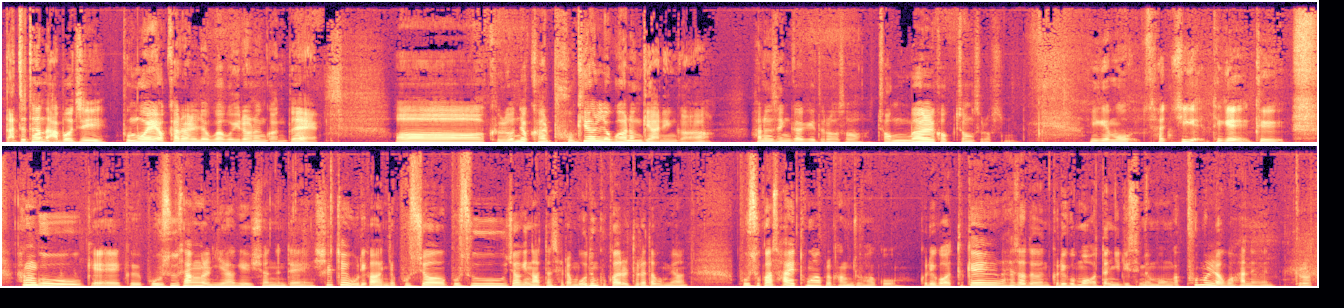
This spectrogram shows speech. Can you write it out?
따뜻한 아버지 부모의 역할을 하려고 하고 이러는 건데 어 그런 역할을 포기하려고 하는 게 아닌가 하는 생각이 들어서 정말 걱정스럽습니다. 이게 뭐 이게 되게 그 한국의 그 보수상을 이야기해 주셨는데 실제 우리가 이제 보수 보수적인 어떤 세력 모든 국가를 들여다보면 보수가 사회 통합을 강조하고 그리고 어떻게 해서든 그리고 뭐 어떤 일이 있으면 뭔가 품으려고 하는 그렇죠.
